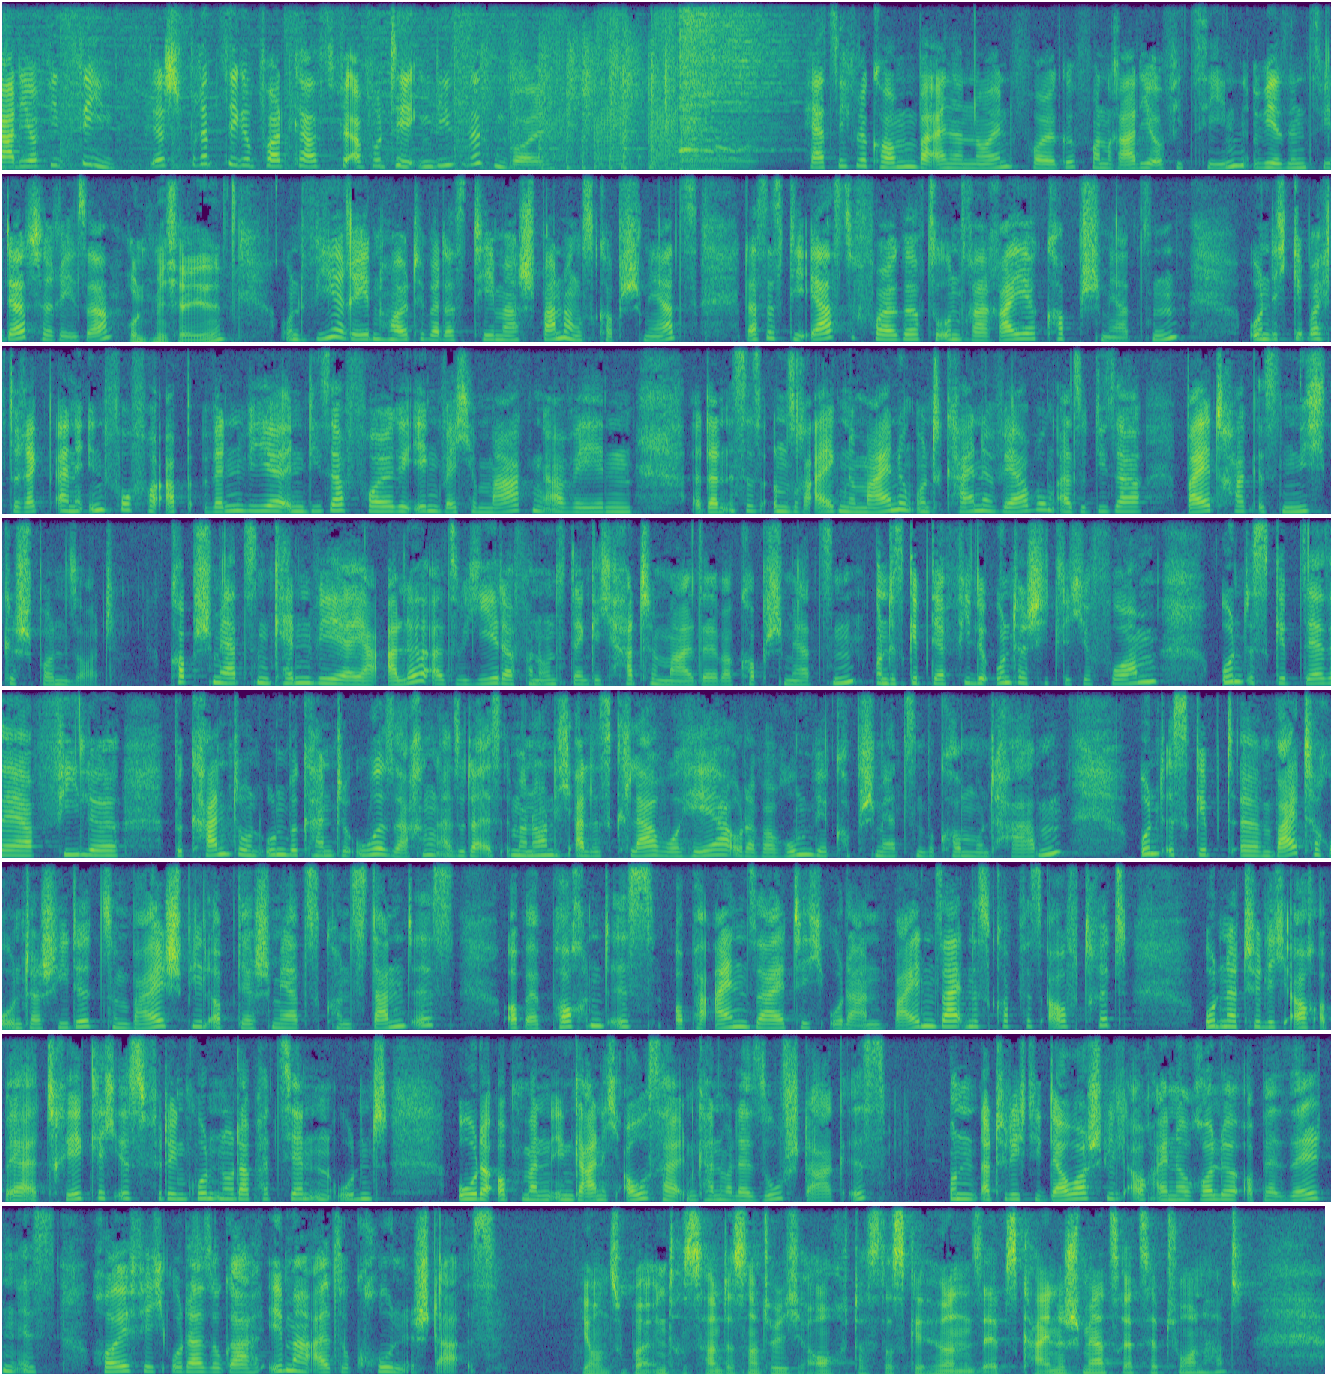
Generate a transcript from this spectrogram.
Radio Offizin, der spritzige Podcast für Apotheken, die es wissen wollen. Herzlich willkommen bei einer neuen Folge von Radio Offizin. Wir sind's wieder, Theresa. Und Michael. Und wir reden heute über das Thema Spannungskopfschmerz. Das ist die erste Folge zu unserer Reihe Kopfschmerzen. Und ich gebe euch direkt eine Info vorab. Wenn wir in dieser Folge irgendwelche Marken erwähnen, äh, dann ist es unsere eigene Meinung und keine Werbung. Also dieser Beitrag ist nicht gesponsert. Kopfschmerzen kennen wir ja alle, also jeder von uns, denke ich, hatte mal selber Kopfschmerzen. Und es gibt ja viele unterschiedliche Formen und es gibt sehr, sehr viele bekannte und unbekannte Ursachen. Also da ist immer noch nicht alles klar, woher oder warum wir Kopfschmerzen bekommen und haben. Und es gibt äh, weitere Unterschiede, zum Beispiel, ob der Schmerz konstant ist, ob er pochend ist, ob er einseitig oder an beiden Seiten des Kopfes auftritt und natürlich auch, ob er erträglich ist für den Kunden oder Patienten und oder ob man ihn gar nicht aushalten kann, weil er so stark ist. Und natürlich die Dauer spielt auch eine Rolle, ob er selten ist, häufig oder sogar immer, also chronisch da ist. Ja, und super interessant ist natürlich auch, dass das Gehirn selbst keine Schmerzrezeptoren hat.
